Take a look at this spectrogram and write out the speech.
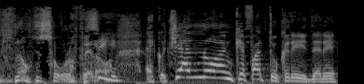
non solo però. Sì. Ecco, ci hanno anche fatto credere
